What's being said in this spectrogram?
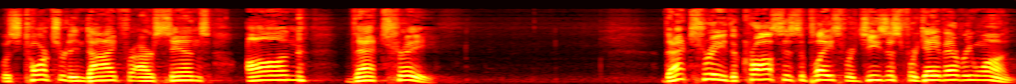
was tortured and died for our sins on that tree. That tree, the cross is the place where Jesus forgave everyone.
